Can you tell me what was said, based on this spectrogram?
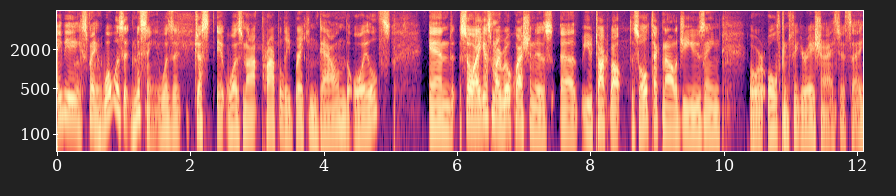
maybe explain what was it missing? Was it just it was not properly breaking down the oils? And so I guess my real question is, uh, you talked about this old technology using, or old configuration, I should say.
